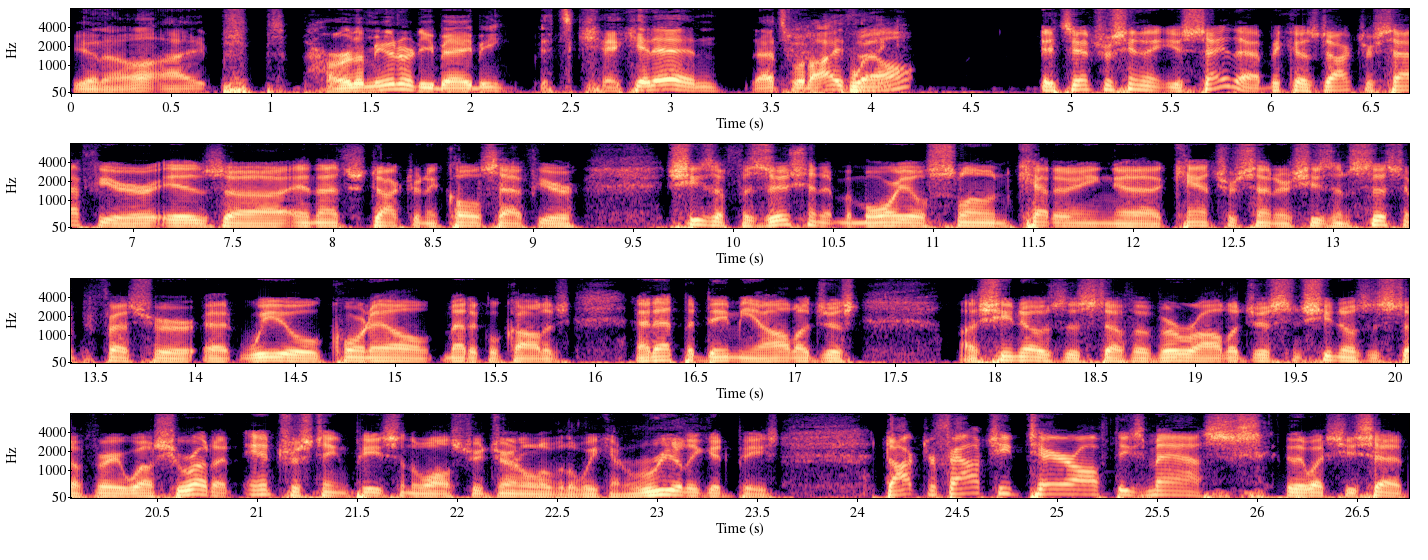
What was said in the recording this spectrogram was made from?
You know, I herd immunity, baby. It's kicking in. That's what I think. Well, it's interesting that you say that because Dr. Saphier is, uh, and that's Dr. Nicole Saphier. She's a physician at Memorial Sloan Kettering uh, Cancer Center. She's an assistant professor at Weill Cornell Medical College, an epidemiologist. Uh, she knows this stuff, a virologist, and she knows this stuff very well. She wrote an interesting piece in the Wall Street Journal over the weekend. Really good piece. Dr. Fauci, tear off these masks. is What she said.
